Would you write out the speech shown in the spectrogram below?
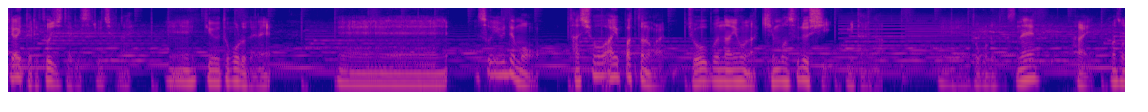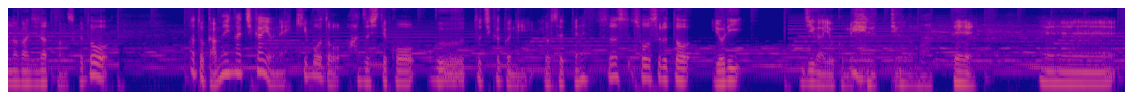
開いたり閉じたりするじゃない？えーっていうところでね、えーそういう意味でも、多少 iPad の方が丈夫なような気もするし、みたいな、えーところですね。はい。まあ、そんな感じだったんですけど、あと画面が近いよね。キーボードを外してこう、ぐーっと近くに寄せてね。そうすると、より字がよく見えるっていうのもあって、えー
